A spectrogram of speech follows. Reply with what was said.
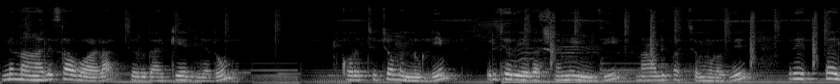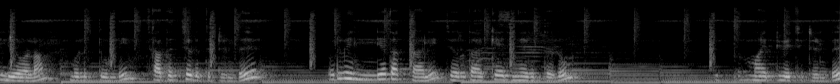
പിന്നെ നാല് സവാള ചെറുതാക്കി അരിഞ്ഞതും കുറച്ച് ചുമന്നുള്ളിയും ഒരു ചെറിയ കഷ്ണം ഇഞ്ചി നാല് പച്ചമുളക് ഒരു എട്ട് അല്ലിയോളം വെളുത്തുള്ളിയും ചതച്ചെടുത്തിട്ടുണ്ട്. ഒരു വലിയ തക്കാളി ചെറുതാക്കി അരിഞ്ഞെടുത്തതും മാറ്റി വെച്ചിട്ടുണ്ട്.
